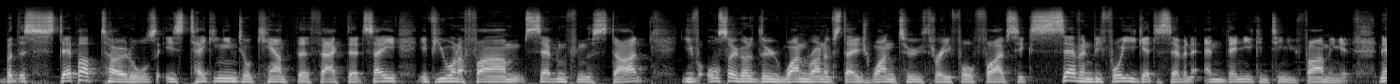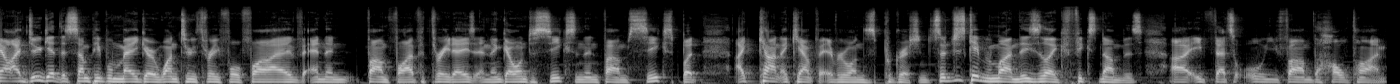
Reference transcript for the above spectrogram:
but the step up totals is taking into account the fact that say if you want to farm seven from the start, you've also got to do one run of stage one, two, three, four, five, six, seven before you get to seven, and then you continue farming it. Now I do get that some people may go one, two, three, four, five, and then farm five for three days, and then go on to six, and then farm six. But I can't account for everyone's progression, so just keep in mind these are like fixed numbers. Uh, if that's all you farm the whole time.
